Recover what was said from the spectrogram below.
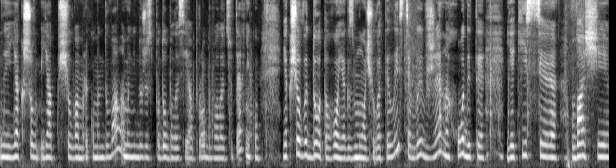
е, якщо я б що вам рекомендувала, мені дуже сподобалось, я пробувала цю техніку. Якщо ви до того, як змочувати листя, ви вже знаходите якісь е, ваші.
